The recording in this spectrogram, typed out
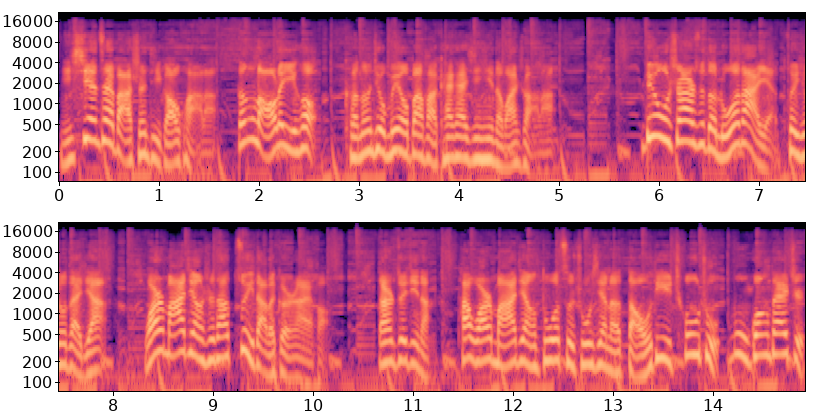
你现在把身体搞垮了，等老了以后，可能就没有办法开开心心的玩耍了。六十二岁的罗大爷退休在家，玩麻将是他最大的个人爱好。但是最近呢，他玩麻将多次出现了倒地、抽搐、目光呆滞、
